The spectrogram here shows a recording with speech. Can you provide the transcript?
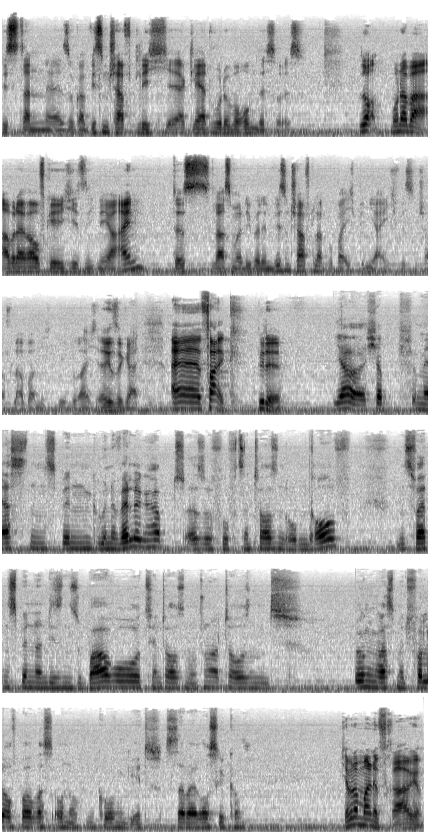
Bis dann äh, sogar wissenschaftlich erklärt wurde, warum das so ist. So, wunderbar. Aber darauf gehe ich jetzt nicht näher ein. Das lassen wir lieber den Wissenschaftler. Wobei ich bin ja eigentlich Wissenschaftler, aber nicht in dem Bereich. Ist egal. Äh, Falk, bitte. Ja, ich habe im ersten Spin grüne Welle gehabt, also 15.000 obendrauf. Im zweiten Spin dann diesen Subaru, 10.000 und 100.000. Irgendwas mit Vollaufbau, was auch noch in Kurven geht, ist dabei rausgekommen. Ich habe noch mal eine Frage.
